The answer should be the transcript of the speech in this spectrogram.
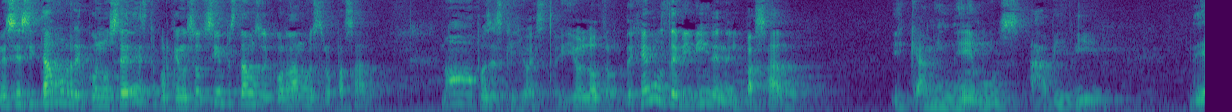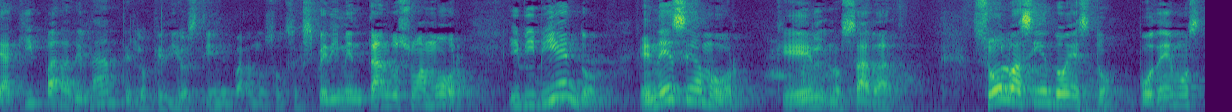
Necesitamos reconocer esto, porque nosotros siempre estamos recordando nuestro pasado. No, pues es que yo esto y yo el otro. Dejemos de vivir en el pasado y caminemos a vivir de aquí para adelante lo que Dios tiene para nosotros, experimentando su amor y viviendo en ese amor que Él nos ha dado. Solo haciendo esto podemos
